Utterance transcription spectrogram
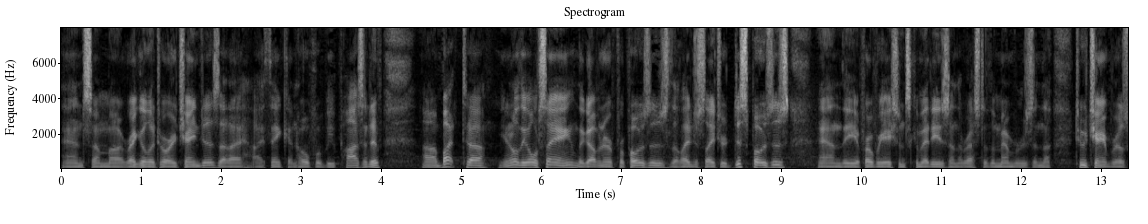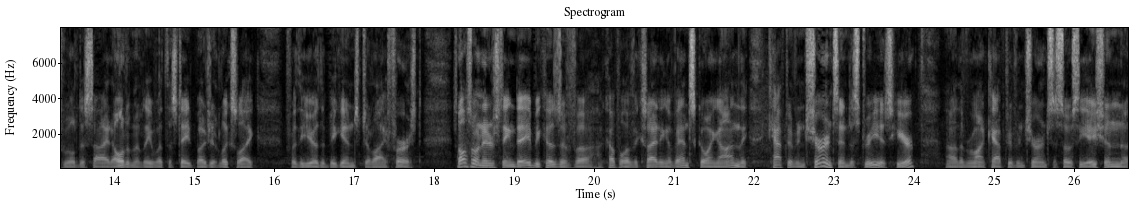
and some uh, regulatory changes that I, I, think and hope will be positive. Uh, but, uh, you know, the old saying, the governor proposes, the legislature disposes, and the appropriations committees and the rest of the members in the two chambers will decide ultimately what the state budget looks like for the year that begins July 1st. It's also an interesting day because of uh, a couple of exciting events going on. The captive insurance industry is here. Uh, the Vermont Captive Insurance Association uh,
